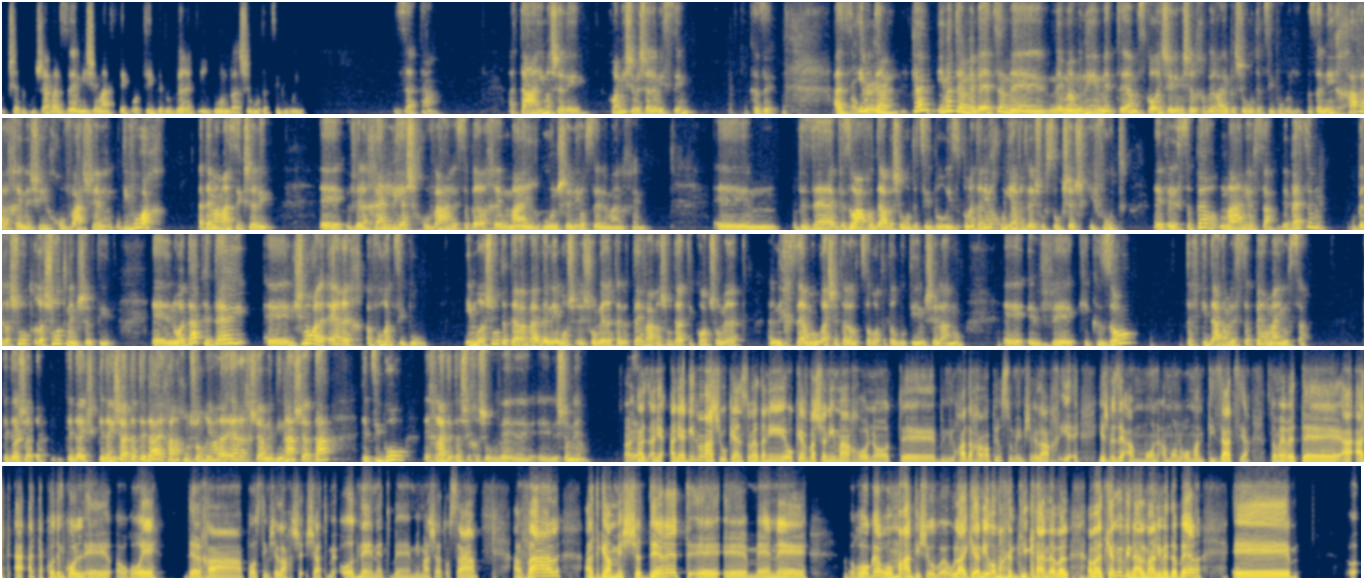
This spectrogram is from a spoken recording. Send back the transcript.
כשאתה חושב על זה, מי שמעסיק אותי כדוברת ארגון בשירות הציבורי, זה אתה. אתה, אימא שלי, כל מי שמשלם מיסים, כזה. אז okay. אם אוקיי. אתם, כן, אם אתם בעצם אה, מממנים את המשכורת שלי ושל חבריי בשירות הציבורי, אז אני חווה לכם איזושהי חובה של דיווח. אתם המעסיק שלי. אה, ולכן לי יש חובה לספר לכם מה הארגון שלי עושה למענכם. אה, וזה, וזו העבודה בשירות הציבורי, זאת אומרת אני מחויבת לאיזשהו סוג של שקיפות ולספר מה אני עושה, ובעצם ברשות, רשות ממשלתית, אה, נועדה כדי אה, לשמור על ערך עבור הציבור. אם רשות הטבע והגנים שומרת על הטבע, רשות העתיקות שומרת על נכסי המורשת, על האוצרות התרבותיים שלנו, אה, וככזו תפקידה גם לספר מה היא עושה. כדי שאתה, כדי, כדי שאתה תדע איך אנחנו שומרים על הערך שהמדינה, שאתה כציבור החלטת שחשוב לשמר. אוקיי? אז אני, אני אגיד משהו, כן? זאת אומרת, אני עוקב בשנים האחרונות, uh, במיוחד אחר הפרסומים שלך, יש בזה המון המון רומנטיזציה. זאת אומרת, uh, את, את, אתה קודם כל uh, רואה דרך הפוסטים שלך ש, שאת מאוד נהנית ממה שאת עושה, אבל את גם משדרת מעין... רוגע רומנטי, שוב, אולי כי אני רומנטי כאן, אבל, אבל את כן מבינה על מה אני מדבר. אה,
